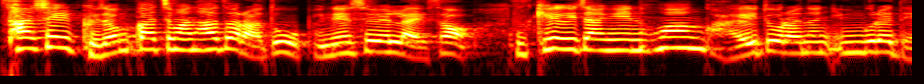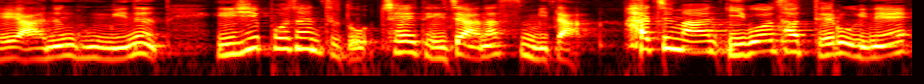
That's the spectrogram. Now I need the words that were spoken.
사실 그 전까지만 하더라도 베네수엘라에서 국회의장인 후안 과이도라는 인물에 대해 아는 국민은 20%도 채 되지 않았습니다. 하지만 이번 사태로 인해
